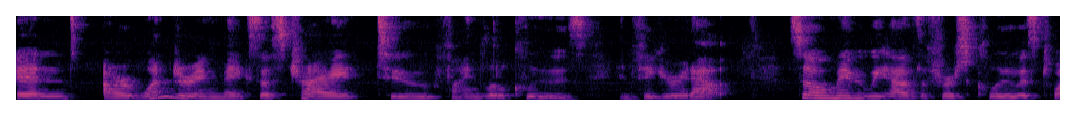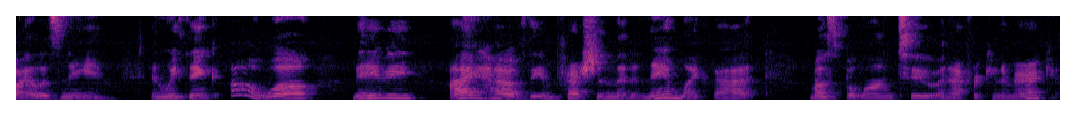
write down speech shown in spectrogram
And our wondering makes us try to find little clues and figure it out. So maybe we have the first clue as Twyla's name, and we think, oh, well, maybe I have the impression that a name like that must belong to an African American.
